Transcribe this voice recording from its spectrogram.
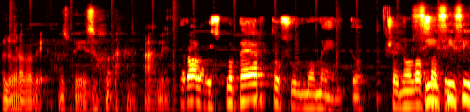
allora vabbè, ho speso. Amen. Però l'hai scoperto sul momento. Cioè non lo sì, sì, sì,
